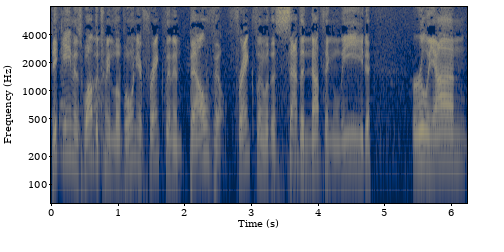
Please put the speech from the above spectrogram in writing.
Big game as well between Livonia, Franklin, and Belleville. Franklin with a 7 0 lead early on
